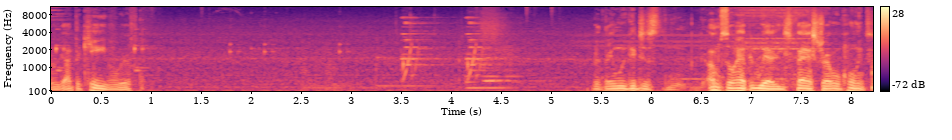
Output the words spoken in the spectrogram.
We got the cave rift. Then we could just. I'm so happy we have these fast travel points.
